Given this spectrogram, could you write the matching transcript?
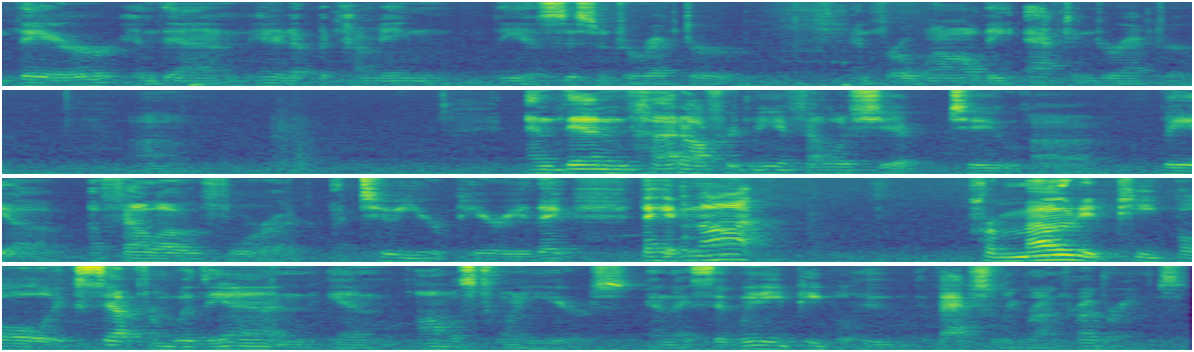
there, and then ended up becoming the assistant director, and for a while the acting director. Um, and then HUD offered me a fellowship to uh, be a, a fellow for a, a two year period. They, they had not promoted people except from within in almost 20 years. And they said, we need people who have actually run programs,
